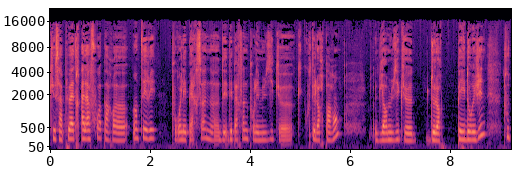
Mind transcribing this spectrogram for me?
que ça peut être à la fois par intérêt pour les personnes, euh, des, personnes pour les musiques euh, qu'écoutaient leurs parents, de leur musique euh, de leur pays d'origine, tout,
